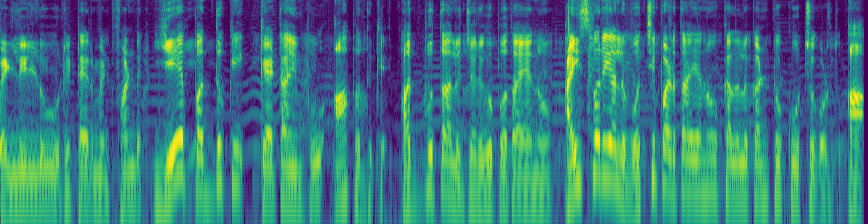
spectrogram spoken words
పెళ్ళిళ్ళు రిటైర్మెంట్ ఫండ్ ఏ పద్దుకి కేటాయింపు ఆ పద్దుకే. అద్భుతాలు జరిగిపోతాయనో ఐశ్వర్యాలు వచ్చి పడతాయనో కలలు కంటూ కూర్చోకూడదు. ఆ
